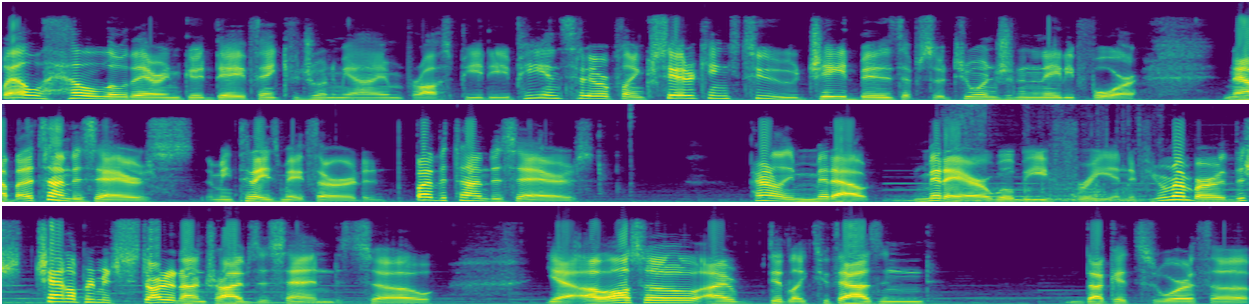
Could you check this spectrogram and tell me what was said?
Well, hello there and good day. Thank you for joining me. I am Frost PDP, and today we're playing Crusader Kings 2 Jade Byz episode 284. Now, by the time this airs, I mean today's May 3rd, and by the time this airs, apparently mid out mid air will be free. And if you remember, this channel pretty much started on Tribes Ascend, so yeah. Oh, also I did like 2,000 ducats worth of.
